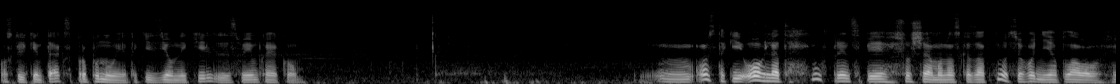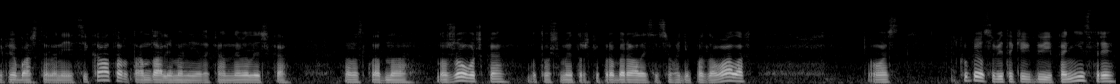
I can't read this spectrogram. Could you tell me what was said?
оскільки інтекс пропонує такий зйомний кіль зі своїм каяком. Ось такий огляд. Ну, в принципі, що ще можна сказати? Ну, сьогодні я плавав, як ви бачите, в мене є сікатор, там далі в мене є така невеличка розкладна ножовочка, бо то, що ми трошки пробиралися сьогодні по завалах. Ось. Купив собі таких дві каністри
